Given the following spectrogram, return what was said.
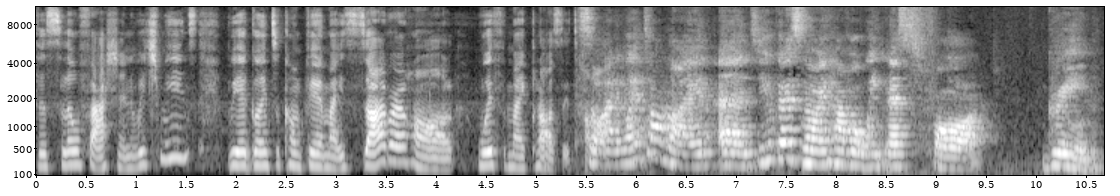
the slow fashion, which means we are going to compare my Zara haul with my closet haul. So I went online and you guys know I have a weakness for green.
